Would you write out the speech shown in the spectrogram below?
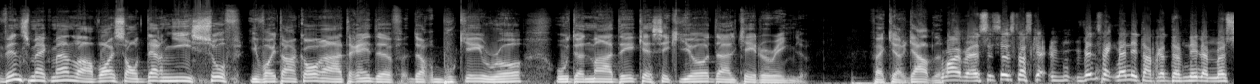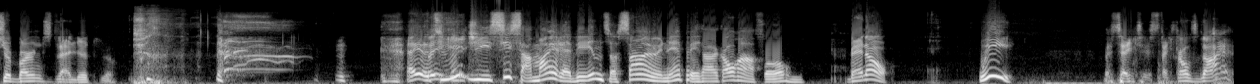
Vince McMahon va avoir son dernier souffle, il va être encore en train de, de rebooker Raw ou de demander qu'est-ce qu'il y a dans le catering. Là. Fait que regarde là. Ouais, ben c'est ça, c'est parce que Vince McMahon est en train de devenir le Monsieur Burns de la lutte, là. Hey, as-tu Oui, vu, JC, sa mère à Vince, a 101 ans, puis elle est encore en forme? Ben non! Oui, Ben c'est c'est extraordinaire!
